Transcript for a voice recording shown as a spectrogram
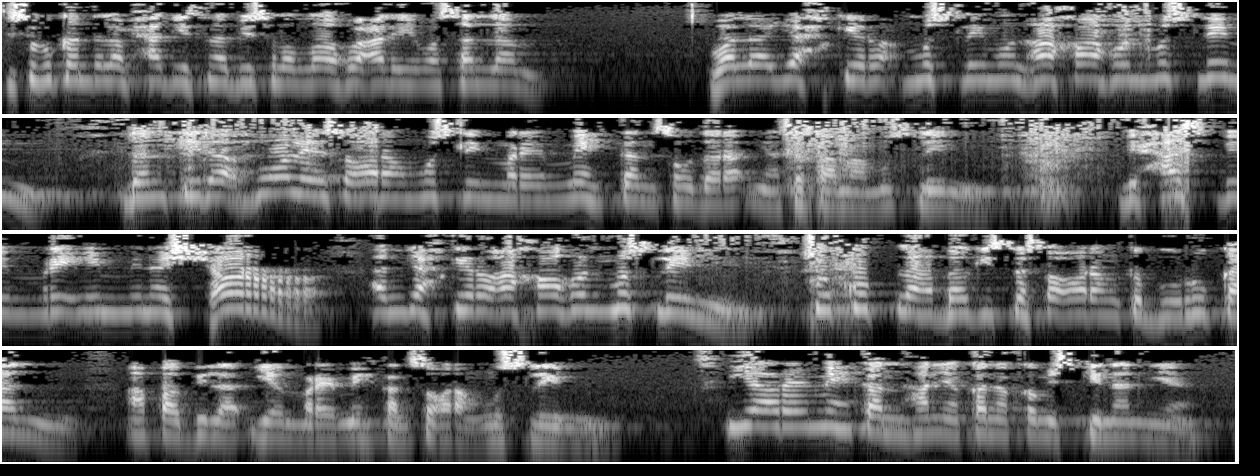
Disebutkan dalam hadis Nabi Shallallahu Alaihi Wasallam, wala yahkir muslimun akhahul muslim. Dan tidak boleh seorang muslim meremehkan saudaranya sesama muslim. Bihasbi mri'in minasyarr an yahkira akhahul muslim. Cukuplah bagi seseorang keburukan apabila ia meremehkan seorang muslim. Ia remehkan hanya karena kemiskinannya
